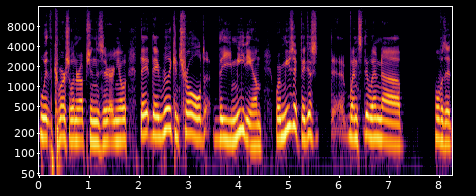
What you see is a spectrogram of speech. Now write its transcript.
with commercial interruptions. Or you know, they they really controlled the medium. Where music, they just uh, when when uh, what was it?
